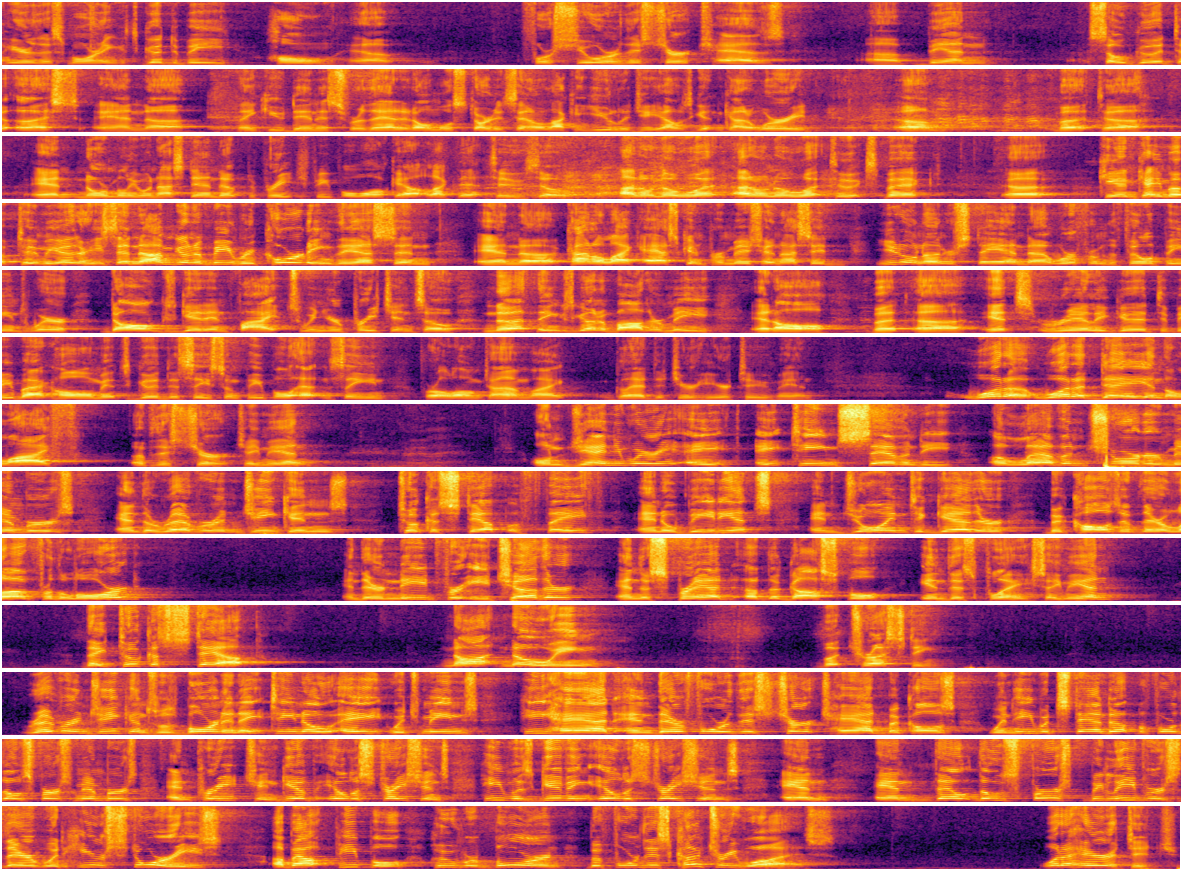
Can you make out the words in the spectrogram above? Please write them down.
here this morning. It's good to be home. Uh, for sure, this church has uh, been so good to us, and uh, thank you, Dennis, for that. It almost started sounding like a eulogy. I was getting kind of worried. Um, but, uh, and normally when I stand up to preach, people walk out like that too. So I don't know what, I don't know what to expect. Uh, Ken came up to me other. He said, "Now I'm going to be recording this, and and uh, kind of like asking permission. I said, You don't understand. Uh, we're from the Philippines where dogs get in fights when you're preaching, so nothing's going to bother me at all. But uh, it's really good to be back home. It's good to see some people I hadn't seen for a long time, Mike. Glad that you're here too, man. What a, what a day in the life of this church. Amen? Amen. On January 8, 1870, 11 charter members and the Reverend Jenkins took a step of faith and obedience and joined together because of their love for the Lord and their need for each other and the spread of the gospel in this place. Amen? They took a step not knowing but trusting. Reverend Jenkins was born in 1808, which means he had, and therefore this church had, because when he would stand up before those first members and preach and give illustrations, he was giving illustrations, and, and those first believers there would hear stories about people who were born before this country was. What a heritage.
